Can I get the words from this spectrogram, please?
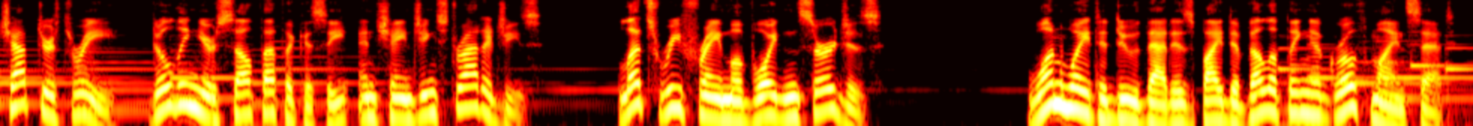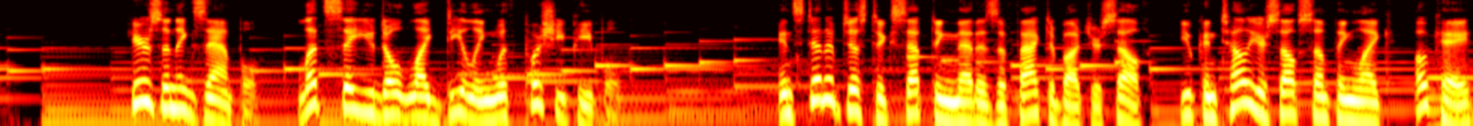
Chapter 3 Building Your Self Efficacy and Changing Strategies. Let's reframe avoidance urges. One way to do that is by developing a growth mindset. Here's an example Let's say you don't like dealing with pushy people. Instead of just accepting that as a fact about yourself, you can tell yourself something like, okay,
